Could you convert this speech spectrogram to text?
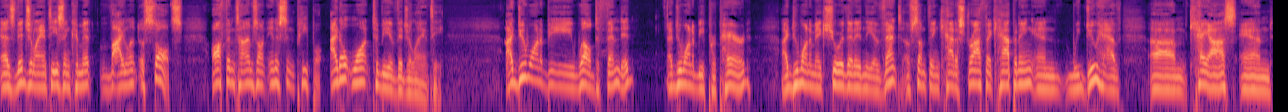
as vigilantes and commit violent assaults, oftentimes on innocent people. I don't want to be a vigilante. I do want to be well defended. I do want to be prepared. I do want to make sure that in the event of something catastrophic happening, and we do have um, chaos and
